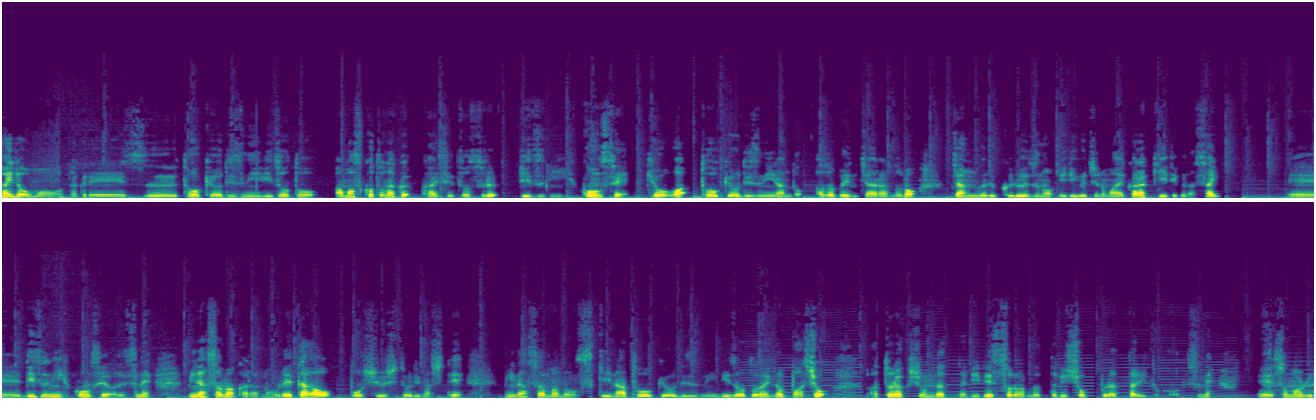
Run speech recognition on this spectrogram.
はいどうも、タクです。東京ディズニーリゾートを余すことなく解説をするディズニー副音声。今日は東京ディズニーランドアドベンチャーランドのジャングルクルーズの入り口の前から聞いてください。えー、ディズニー副音声はですね、皆様からのレターを募集しておりまして、皆様の好きな東京ディズニーリゾート内の場所、アトラクションだったり、レストランだったり、ショップだったりとかをですね、えー、その好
